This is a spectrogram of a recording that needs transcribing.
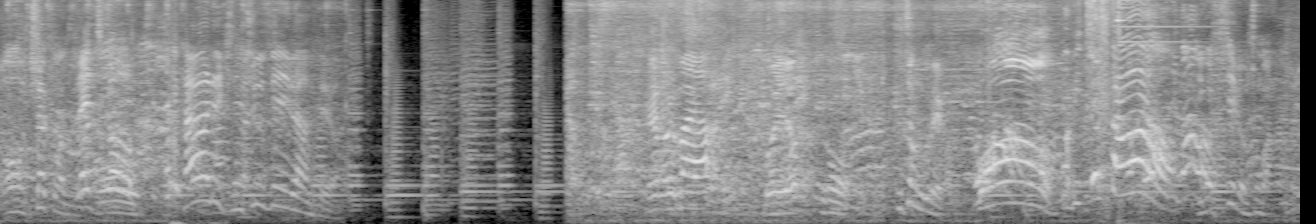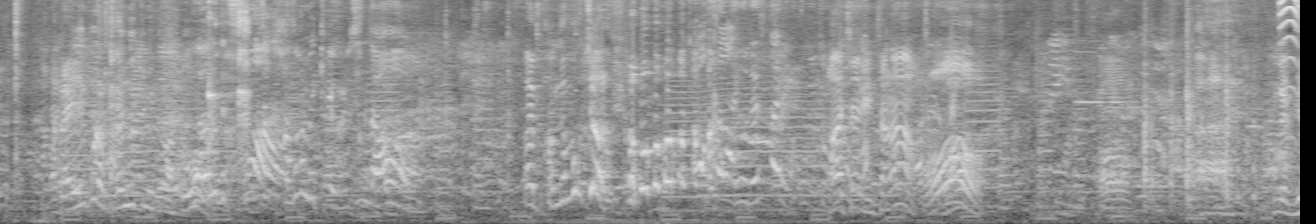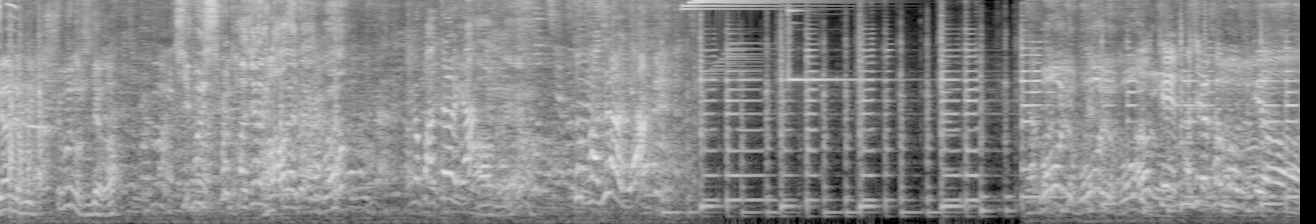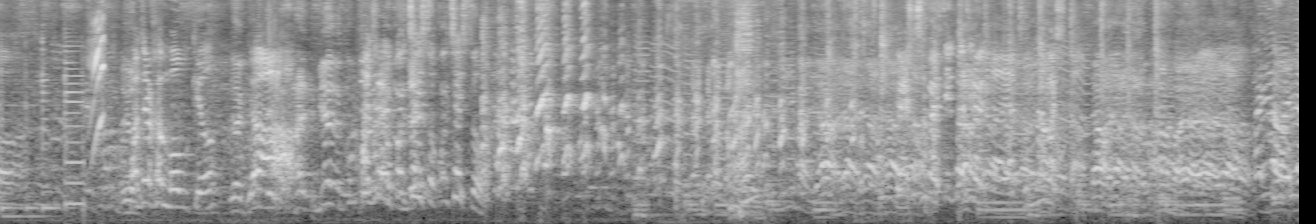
어 취할 것 같네. 렛츠 고. 차라리 김치수제비만 돼요. 내가 얼마야? 뭐예요? 이거 9,900원. 와! 와 미쳤다. 이거 수제비 엄청 많아. 약간 일부랑 다른 느낌인 것와 같고. 근데 진짜 가성 이렇게 오신다. 아니 방금 먹지 않았어? 어 나 이거 내 스타일. 아 진짜 괜찮아? 어. 어. 아, 근데 미안해 우리 집은 언제 가? 집은 씨발 바지락 나와야 되는 거야? 이거 바지락이야? 아, 그래? 저 바지락이야? 먹어줘 먹어줘 먹어줘. 오케이 바지락 한 번 먹을게요. 바지락 한 번 먹을게요. 야, 야, 아, 미안해 꼼짝 바지락 꽉 차 있어, 꽉 차 있어. 야야야야. 야, 씨발 생바지락이다. 야, 존나 맛있다. 야야야. 잠깐만 야야야. 빨리 빨리.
